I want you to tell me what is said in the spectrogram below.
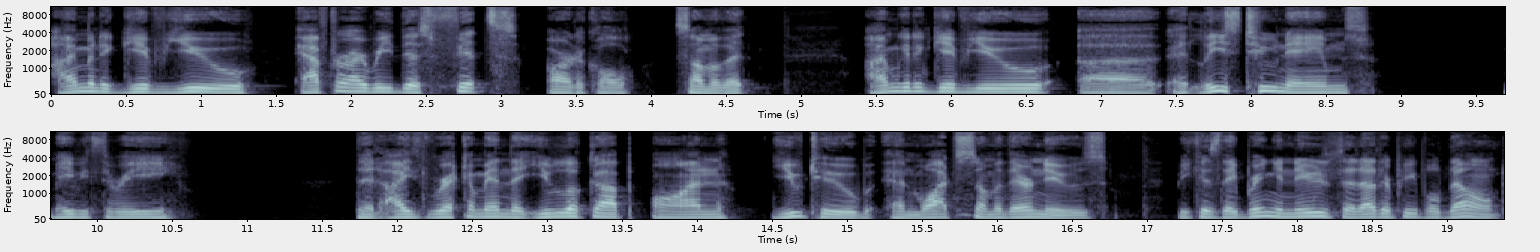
I'm going to give you after I read this Fitts article, some of it. I'm going to give you uh, at least two names, maybe three, that I recommend that you look up on YouTube and watch some of their news because they bring you news that other people don't.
